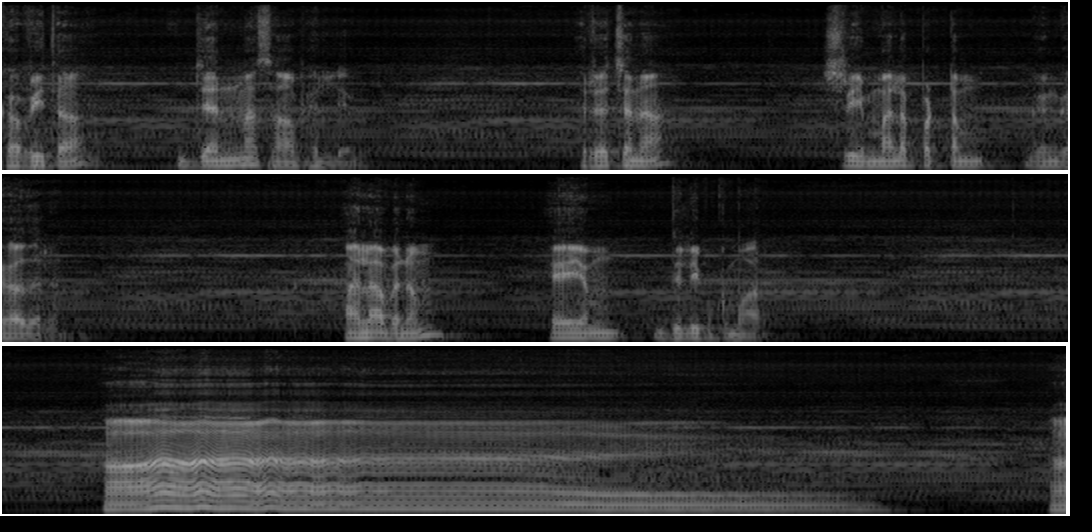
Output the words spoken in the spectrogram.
കവിത ജന്മസാഫല്യം രചന ശ്രീ മലപ്പട്ടം ഗംഗാധരൻ ആലാപനം എ എം ദിലീപ് കുമാർ ആ ആ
